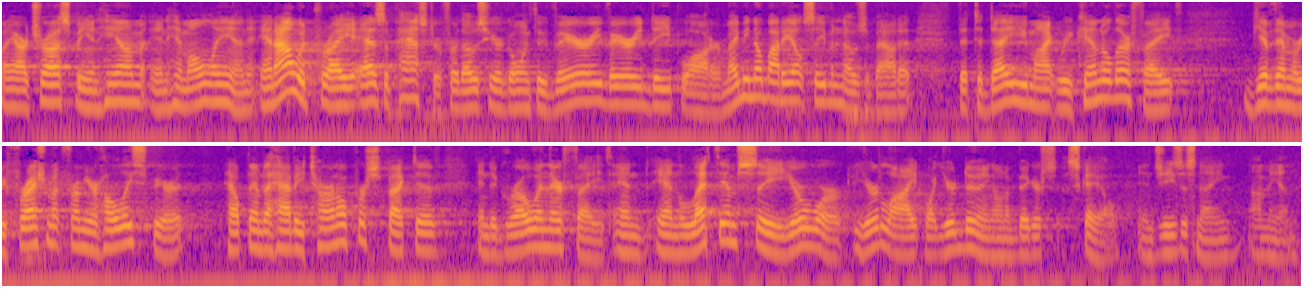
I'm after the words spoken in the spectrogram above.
May our trust be in Him and Him only. And, and I would pray as a pastor for those here going through very, very deep water. Maybe nobody else even knows about it. That today you might rekindle their faith, give them refreshment from your Holy Spirit, help them to have eternal perspective and to grow in their faith, and, and let them see your work, your light, what you're doing on a bigger scale. In Jesus' name, amen.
